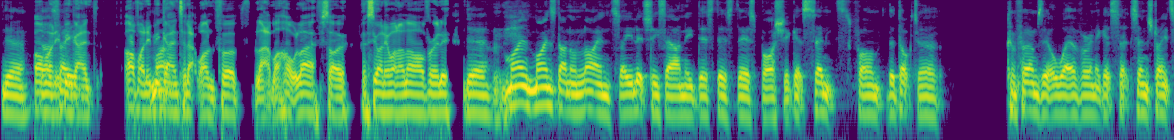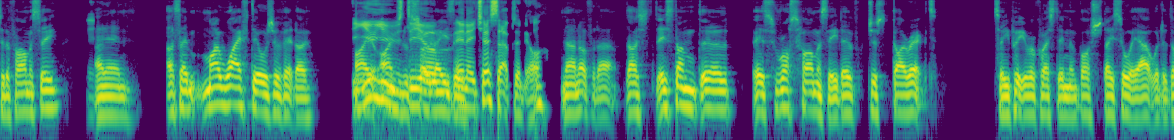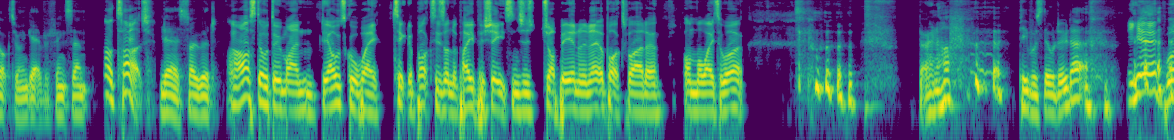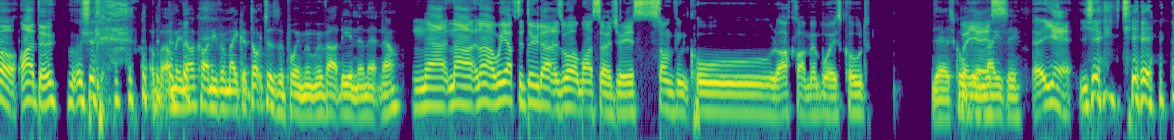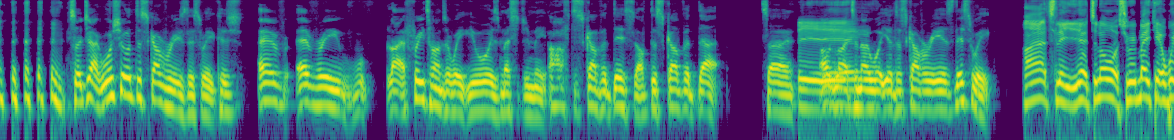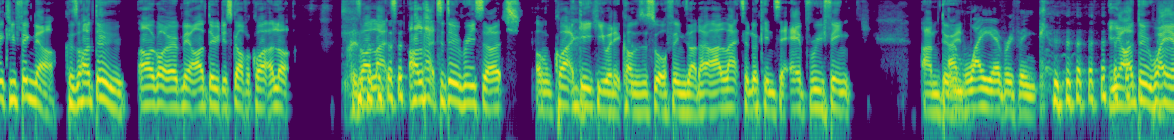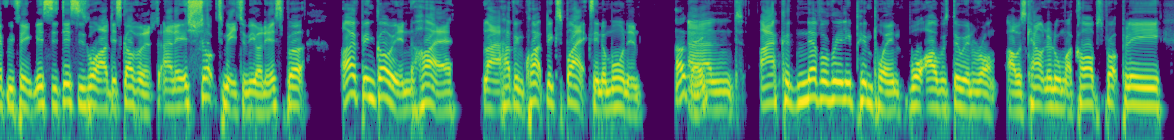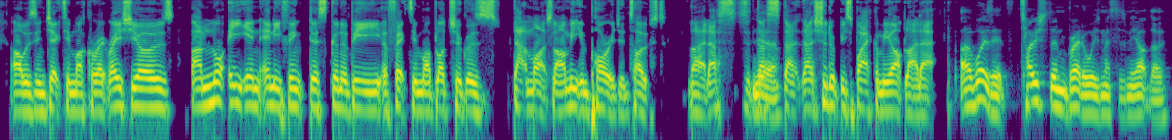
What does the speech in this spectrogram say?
Yeah, I've only say- been going I've only been My- going to that one for like my whole life, so that's the only one I know of really. Yeah, mine mine's done online. So you literally say, "I need this, this, this." Bosh, it gets sent from the doctor, confirms it or whatever, and it gets sent sent straight to the pharmacy. Yeah. And then I say, my wife deals with it though. I- you I'm use the so um. NHS app, didn't you? No, not for that. That's it's done. Uh, it's Ross Pharmacy. They've just direct. So you put your request in, and Bosch they sort it out with the doctor and get everything sent. Oh, touch. Yeah, it's so good. I'll still do mine the old school way. Tick the boxes on the paper sheets and just drop it in a letterbox by the on my way to work. Fair enough. People still do that. Yeah, well, I do. I mean, I can't even make a doctor's appointment without the internet now. nah, no, no. We have to do that as well. My surgery is something called I can't remember what it's called. Yeah, it's called But being yeah, lazy. Uh, yeah, yeah, yeah. So, Jack, what's your discoveries this week? Because every, every like three times a week, you're always messaging me. Oh, I've discovered this. I've discovered that. So, I would like to know what your discovery is this week. I actually, yeah. Do you know what? Should we make it a weekly thing now? Because I do. I got to admit, I do discover quite a lot. Because I like, to, I like to do research. I'm quite geeky when it comes to sort of things like that. I like to look into everything I'm doing. And weigh everything. yeah, I do weigh everything. This is this is what I discovered, and it shocked me to be honest. But I've been going higher, like having quite big spikes in the morning, okay. and I could never really pinpoint what I was doing wrong. I was counting all my carbs properly. I was injecting my correct ratios. I'm not eating anything that's gonna be affecting my blood sugars that much. Like I'm eating porridge and toast. Like that's that's that that shouldn't be spiking me up like that. uh, what is it? Toast and bread always messes me up, though.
